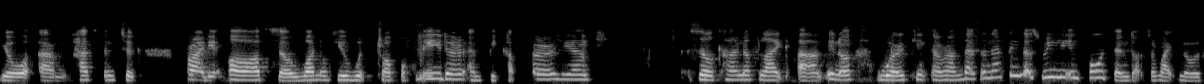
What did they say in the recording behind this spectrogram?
your um, husband took friday off so one of you would drop off later and pick up earlier. So kind of like um, you know working around that. And i think that's really important dr Right North,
